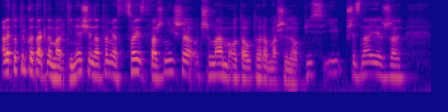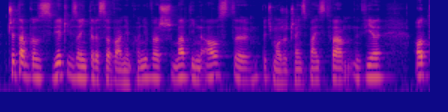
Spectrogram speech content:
Ale to tylko tak na marginesie, natomiast co jest ważniejsze, otrzymałem od autora maszynopis i przyznaję, że czytam go z wielkim zainteresowaniem, ponieważ Martin Aust, być może część z Państwa wie, od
